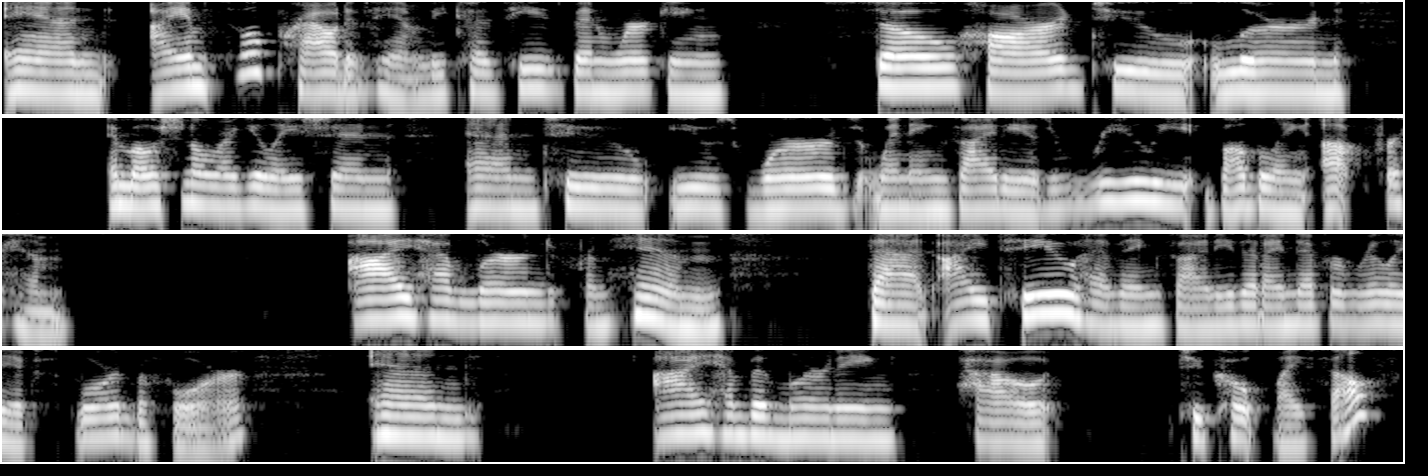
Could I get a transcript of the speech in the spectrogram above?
And I am so proud of him because he's been working so hard to learn emotional regulation and to use words when anxiety is really bubbling up for him. I have learned from him that I too have anxiety that I never really explored before. And I have been learning how to cope myself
